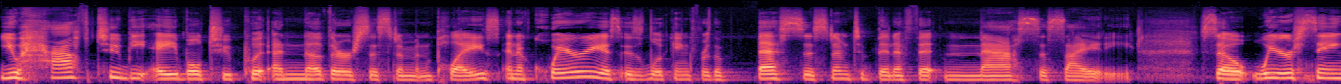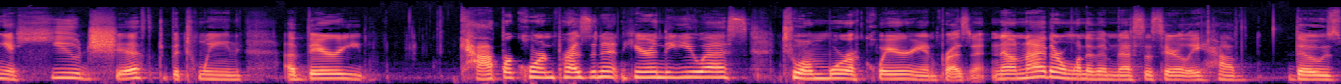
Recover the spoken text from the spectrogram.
You have to be able to put another system in place. And Aquarius is looking for the best system to benefit mass society. So we're seeing a huge shift between a very Capricorn president here in the US to a more Aquarian president. Now, neither one of them necessarily have those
